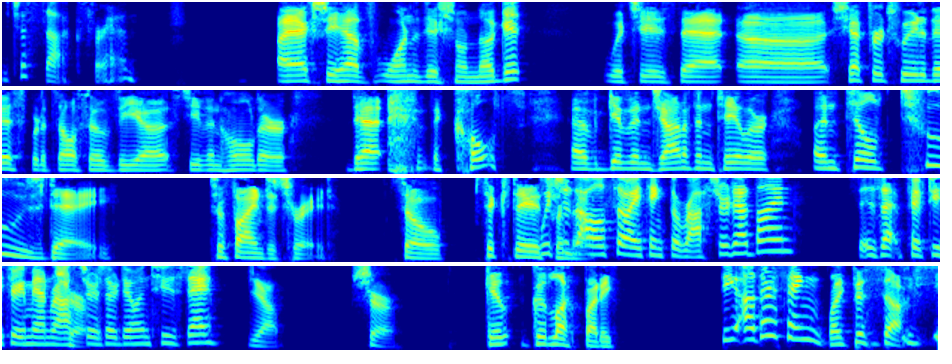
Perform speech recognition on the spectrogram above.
it just sucks for him. I actually have one additional nugget, which is that uh, Schefter tweeted this, but it's also via Stephen Holder that the Colts have given Jonathan Taylor until Tuesday to find a trade. So six days, which is now. also, I think, the roster deadline. Is that fifty-three man rosters sure. are doing Tuesday? Yeah, sure. Good, good luck, buddy. The other thing, like this sucks.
